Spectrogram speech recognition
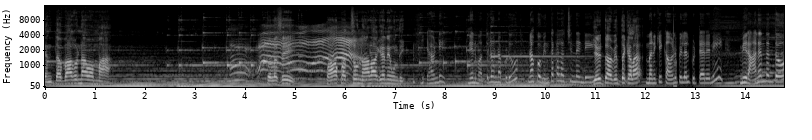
ఎంత బాగున్నావమ్మా. తులసి పాపత్వం నాలాగానే ఉంది. ఏమండి? నేను మత్తులో ఉన్నప్పుడు నాకు వింత కల వచ్చిందండి. ఏంటా వింత కల? మనకి కవల పిల్లలు పుట్టారని మీరు ఆనందంతో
